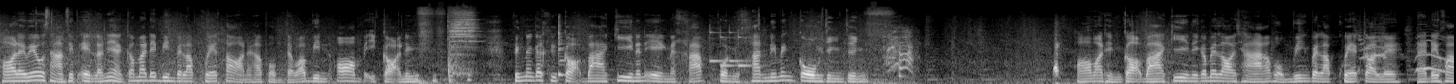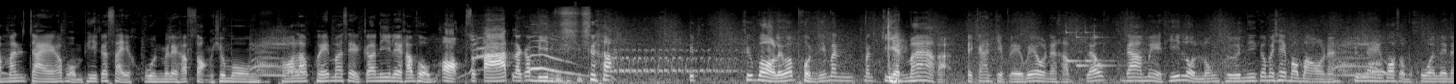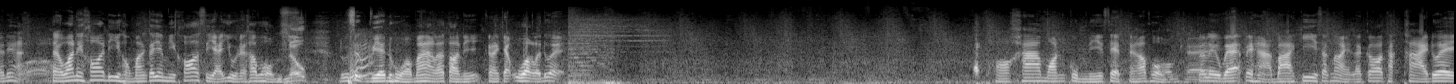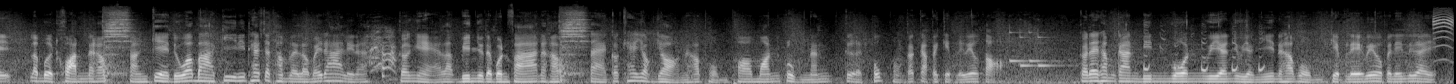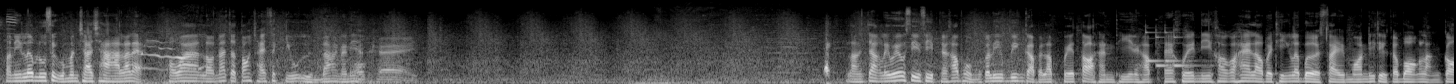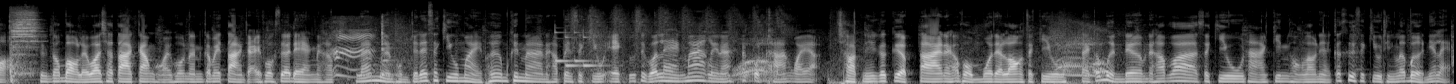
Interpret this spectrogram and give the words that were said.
พอเลเวล 31 แล้วเนี่ยก็ไม่ได้บินไปรับเควสต่อนะครับผมแต่ว่าบินอ้อมไปอีกเกาะหนึ่งซึ่งนั่นก็คือเกาะบากี้นั่นเองนะครับผลควันนี่แม่งโกงจริง ๆ พอมาถึงเกาะบากี้นี่ก็ไม่รอช้าครับผมวิ่งไปรับเควสก่อนเลยและด้วยความมั่นใจครับผมพี่ก็ใส่คูณไปเลยครับ 2 ชั่วโมง พอรับเควสมาเสร็จก็นี่เลยครับผมออกสตาร์ทแล้วก็บิน คือบอกเลยว่าผลนี้มันมันเกรียนมากอะในการเก็บเลเวลนะครับ แล้วดาเมจที่หล่นลงพื้นนี่ก็ไม่ใช่เบาๆนะ คือแรงพอสมควรเลยนะเนี่ย แต่ว่าในข้อดีของมันก็ยังมีข้อเสียอยู่นะครับผม Nope. รู้สึกเวียนหัวมากแล้วตอนนี้กำลังจะอ้วกแล้วด้วย อฆ่ามอนกลุ่มนี้เสร็จนะครับผมโอเคก็เลยแวะไปหาบาร์กี้สักหน่อยแล้วก็ทักทายด้วยระเบิดควันนะครับ สังเกตดูว่าบาร์กี้นี่แทบจะทำอะไรเราไม่ได้เลยนะ ก็แง่ละบินอยู่แต่บนฟ้านะครับ แต่ก็แค่หยอกๆนะครับผมพอมอนกลุ่มนั้นเกิดปุ๊บผมก็กลับไปเก็บเลเวลต่อก็ได้ทำการบินวนเวียนอยู่อย่างนี้นะครับผมเก็บเลเวลไปเรื่อยๆ ตอนนี้เริ่มรู้สึกว่ามันชาๆแล้วแหละ เพราะว่าเราน่าจะต้องใช้สกิลอื่นบ้างนะเนี่ย Okay. หลังจากเลเวล 40 นะครับผมก็รีบวิ่งกลับไปรับเควสต่อทันทีนะครับแต่เควสนี้เขาก็ให้เราไปทิ้งระเบิดใส่มอนที่ถือกระบองหลังเกาะ ซึ่งต้องบอกเลยว่าชะตากรรมของไอ้พวกนั้นก็ไม่ต่างจากไอ้พวกเสื้อแดงนะครับ และเหมือนผมจะได้สกิลใหม่เพิ่มขึ้นมานะครับ เป็นสกิล X รู้สึกว่าแรงมากเลยนะ ถ้ากดค้างไว้อะช็อตนี้ก็เกือบตายนะครับผมมัวแต่ลองสกิล แต่ก็เหมือนเดิมนะครับว่าสกิลหากินของเราเนี่ยก็คือสกิลทิ้งระเบิดเนี่ยแหละ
